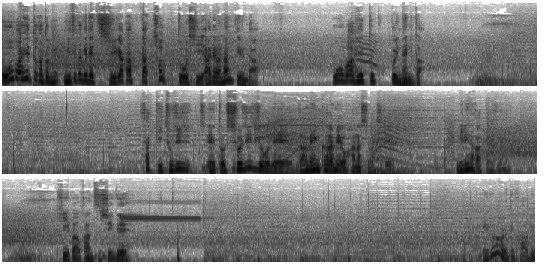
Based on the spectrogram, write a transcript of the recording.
ーオーバーヘッドかと見せかけて違かった。ちょっと惜しい。あれは何て言うんだ？オーバーヘッドっぽい何か。さっき諸事、えっ、ー、と、諸事情で画面から目を離してまして、見れなかったんですよね。キーパーを貫通していく。LR で変わる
